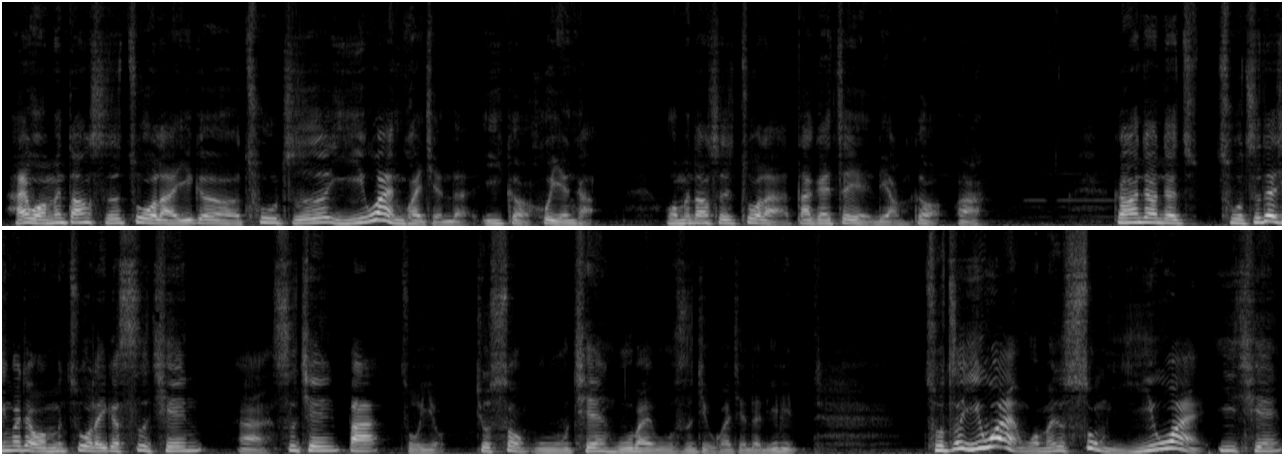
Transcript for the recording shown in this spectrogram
还我们当时做了一个储值一万块钱的一个会员卡，我们当时做了大概这两个啊。刚刚讲的储值的情况下，我们做了一个四千啊，四千八左右就送五千五百五十九块钱的礼品。储值一万，我们送一万一千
